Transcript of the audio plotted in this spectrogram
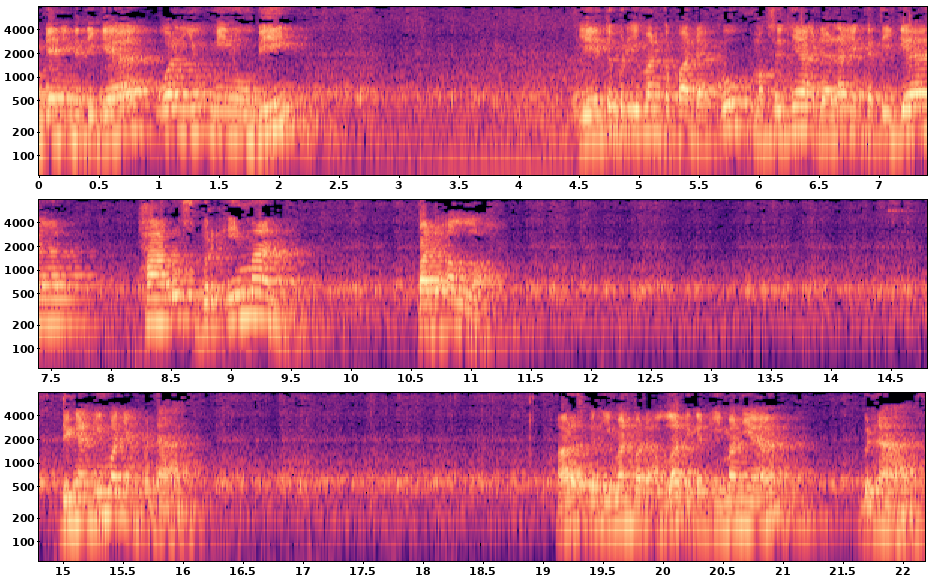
Kemudian yang ketiga wal yu'minu bi yaitu beriman kepadaku maksudnya adalah yang ketiga harus beriman pada Allah dengan iman yang benar. Harus beriman pada Allah dengan iman yang benar.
